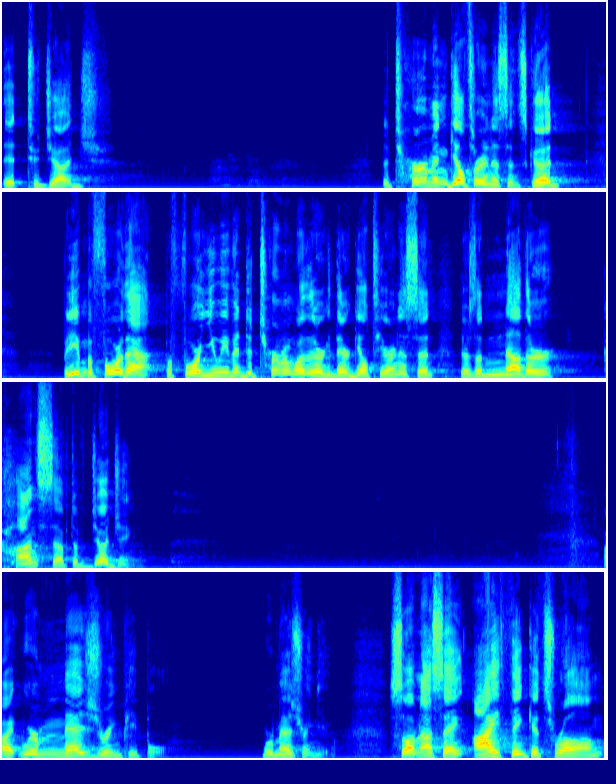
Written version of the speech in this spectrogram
it to judge? Determine guilt or innocence. Good? But even before that, before you even determine whether they're, they're guilty or innocent, there's another concept of judging. All right, we're measuring people. We're measuring you. So I'm not saying I think it's wrong.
